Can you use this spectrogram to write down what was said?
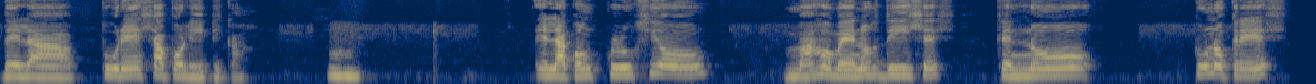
de la pureza política. En la conclusión, más o menos dices que no, tú no crees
